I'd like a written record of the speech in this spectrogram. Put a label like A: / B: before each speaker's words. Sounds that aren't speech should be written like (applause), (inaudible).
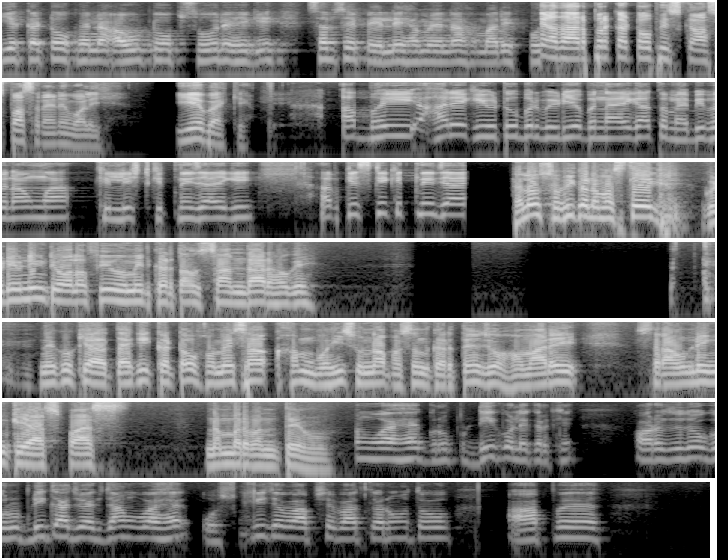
A: ये cut off है ना आउट ऑफ़ सो रहेगी। सबसे पहले हमें ना हमारे
B: आधार पर कट ऑफ़ इसका आसपास रहने वाली। है ये बैके
C: अब भाई हर एक यूट्यूबर वीडियो बनाएगा तो मैं भी बनाऊँगा कि लिस्ट कितनी जाएगी। अब किसकी कितनी जाए
D: हेलो सभी को नमस्ते। Good evening to all of you उम्मीद करता हूँ शानदार हो गए देखो क्या होता है कि कट ऑफ़ हमेशा हम वही सुनना पसंद करते हैं जो हमारे सराउंडिंग के आसपास नंबर बनते हों।
E: हुआ है ग्रुप डी को लेकर के। और जो ग्रुप डी का जो एग्ज़ाम हुआ है उसकी जब आपसे बात करूँ तो आप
